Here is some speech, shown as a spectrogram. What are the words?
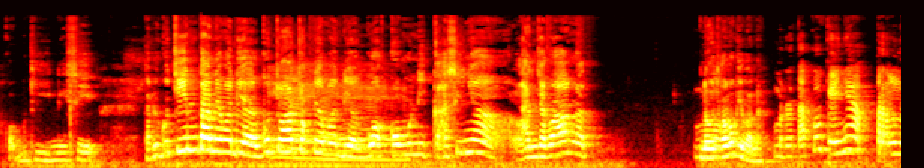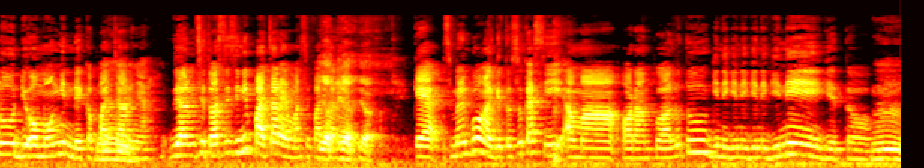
kok begini sih tapi gue cinta nih sama dia gue Iya, cocok nih sama iya, dia gue komunikasinya lancar banget menurut Mu- kamu gimana menurut aku kayaknya perlu diomongin deh ke pacarnya. Dalam situasi sini pacar ya masih ya pacar ya ya. ya Kayak sebenarnya gue nggak gitu suka sih sama orang tua lu tuh gini gini gini gini gitu. hmm.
